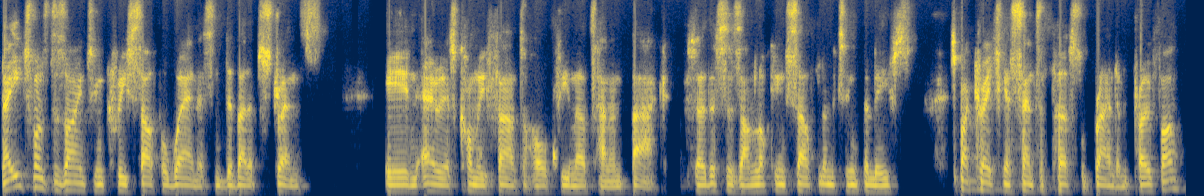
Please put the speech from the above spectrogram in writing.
Now, each one's designed to increase self awareness and develop strengths in areas commonly found to hold female talent back. So, this is unlocking self limiting beliefs. It's by creating a sense of personal brand and profile.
